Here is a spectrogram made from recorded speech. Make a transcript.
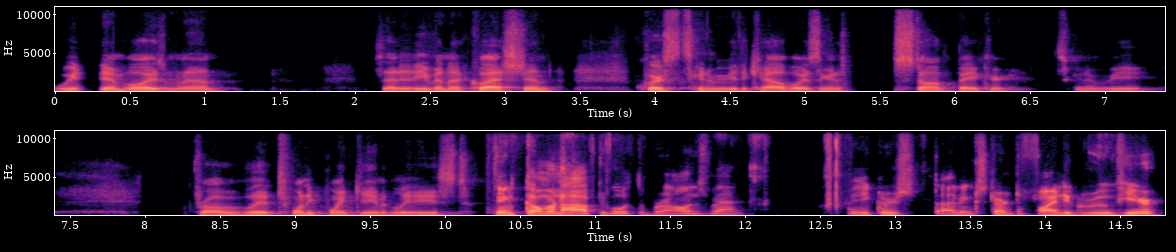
We them boys, man. Is that even a question? Of course, it's gonna be the Cowboys. They're gonna stomp Baker. It's gonna be probably a 20 point game at least. I think I'm gonna have to go with the Browns, man. Baker's, I think, starting to find a groove here.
